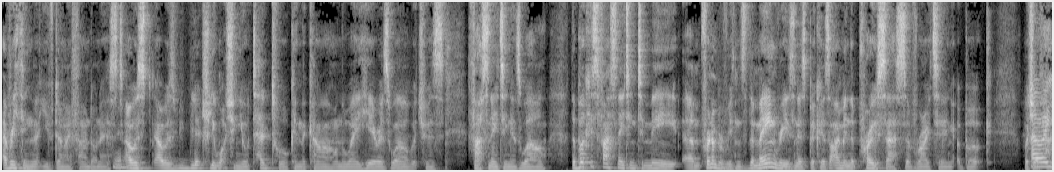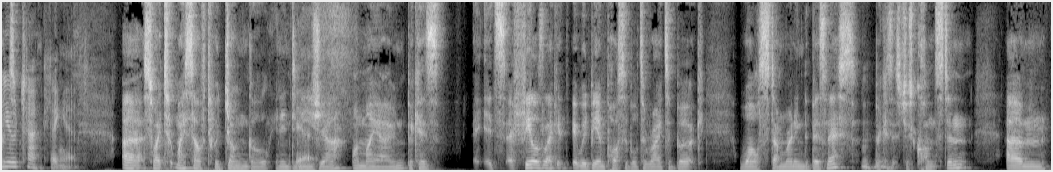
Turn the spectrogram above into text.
everything that you've done I found honest. I was I was literally watching your TED talk in the car on the way here as well, which was fascinating as well. The book is fascinating to me um, for a number of reasons. The main reason is because I'm in the process of writing a book. Which How I've are had- you tackling it? Uh, so I took myself to a jungle in Indonesia on my own because it's it feels like it, it would be impossible to write a book whilst I'm running the business because it's just constant. Um,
